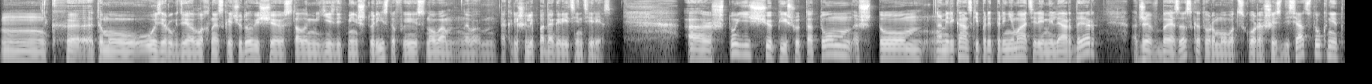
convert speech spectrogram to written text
к этому озеру, где лохнесское чудовище, стало ездить меньше туристов, и снова э, так решили подогреть интерес. А что еще пишут о том, что американский предприниматель и миллиардер Джефф Безос, которому вот скоро 60 стукнет,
